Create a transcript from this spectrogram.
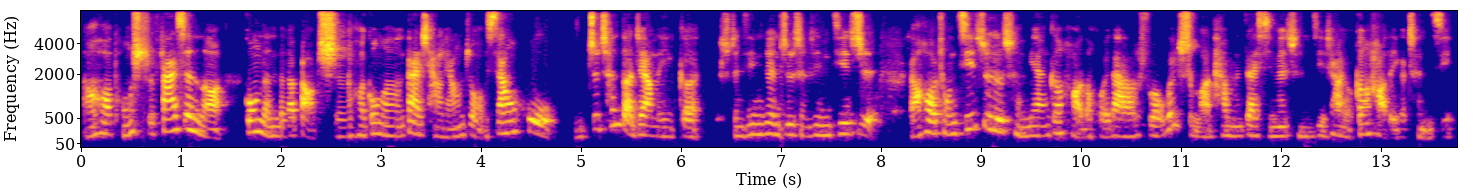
然后同时发现了功能的保持和功能代偿两种相互支撑的这样的一个神经认知神经机制。然后从机制的层面更好的回答了说为什么他们在行为成绩上有更好的一个成绩。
